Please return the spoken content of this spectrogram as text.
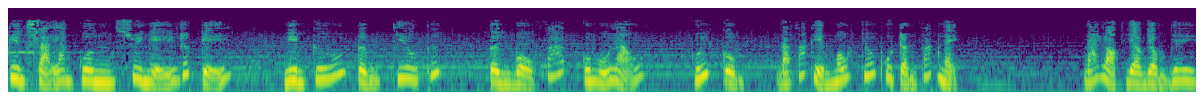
Kim xà lan quân suy nghĩ rất kỹ, nghiên cứu từng chiêu thức, từng bộ pháp của ngũ lão. Cuối cùng đã phát hiện mấu chốt của trận pháp này. Đã lọt vào vòng dây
